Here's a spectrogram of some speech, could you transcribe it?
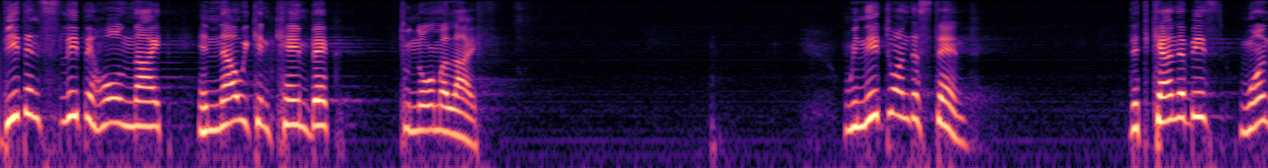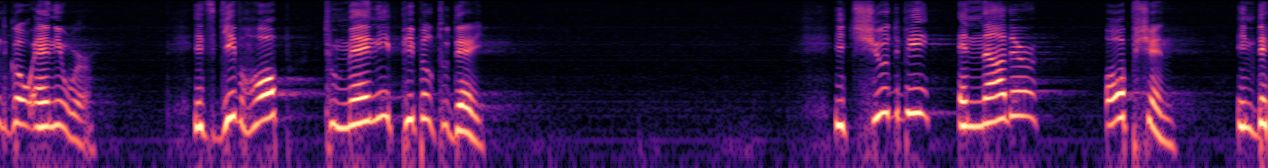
didn't sleep a whole night and now we can came back to normal life. We need to understand that cannabis won't go anywhere. It's give hope to many people today. It should be another option in the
